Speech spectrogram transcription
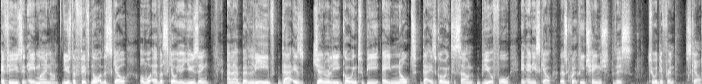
if you're using A minor. Use the fifth note of the scale on whatever scale you're using. And I believe that is generally going to be a note that is going to sound beautiful in any scale. Let's quickly change this to a different scale.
